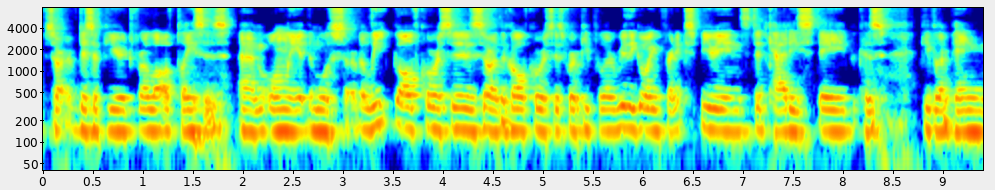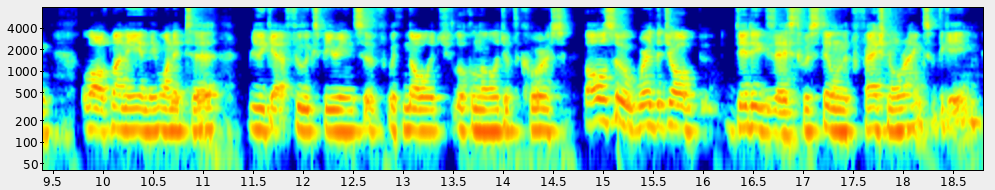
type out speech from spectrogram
sort of disappeared for a lot of places um, only at the most sort of elite golf courses or the golf courses where people are really going for an experience did caddies stay because people are paying a lot of money and they wanted to really get a full experience of with knowledge, local knowledge of the course. But also where the job did exist was still in the professional ranks of the game.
